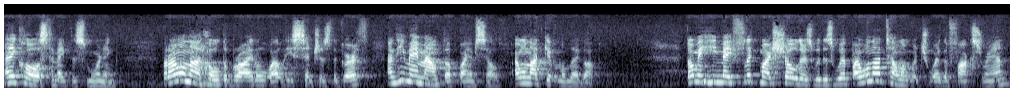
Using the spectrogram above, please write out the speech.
many calls to make this morning. But I will not hold the bridle while he cinches the girth, and he may mount up by himself. I will not give him a leg up. Though he may flick my shoulders with his whip, I will not tell him which way the fox ran,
